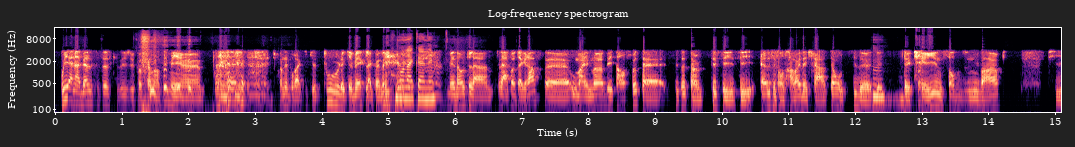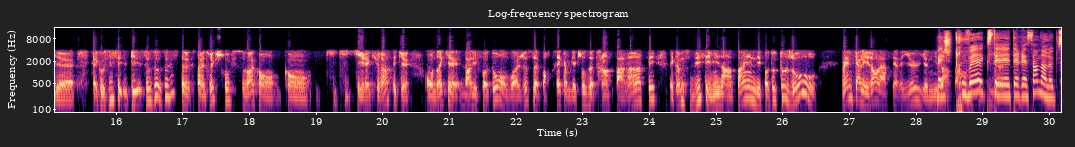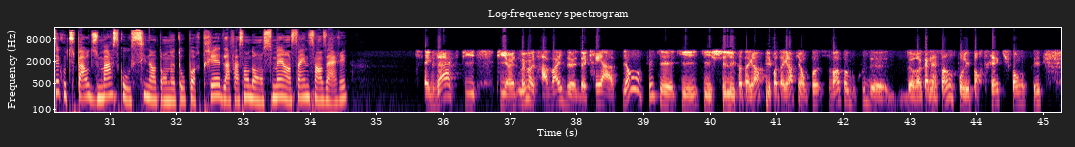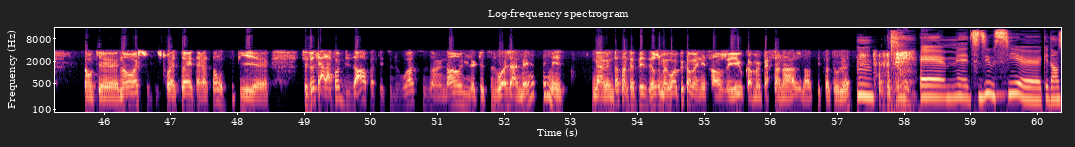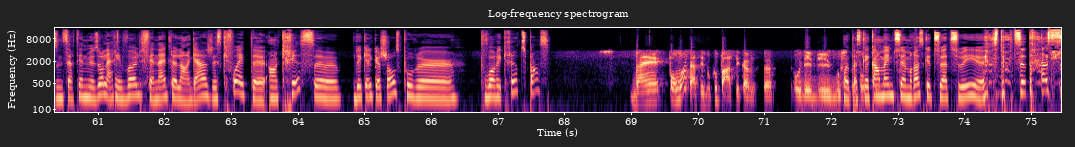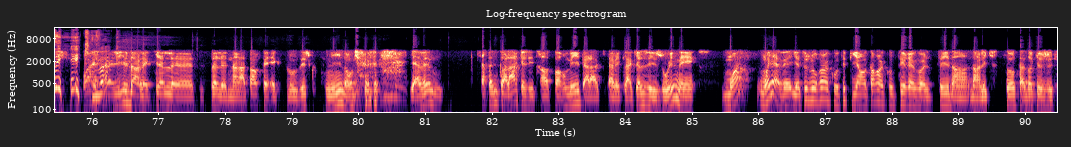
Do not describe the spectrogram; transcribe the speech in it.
Oui, Annabelle, c'est ça, excusez, je l'ai pas présenté, mais euh, prenais pour acquis que tout le Québec la connaît. On la connaît. mais donc la, la photographe euh, Oumaima Bétanfou, c'est ça, c'est un, c'est, c'est elle, c'est son travail de création aussi de, de, mm. de, créer une sorte d'univers, puis, euh, fait qu'aussi, c'est, c'est, un truc, je trouve souvent qu'on, qu'on qui, qui, est récurrent, c'est que on dirait que dans les photos, on voit juste le portrait comme quelque chose de transparent, tu sais. Mais comme tu dis, c'est mise en scène, des photos toujours même quand les gens ont l'air sérieux, il y a une mise Ben, en je trouvais que Puis, c'était euh, intéressant dans l'optique où tu parles du masque aussi dans ton autoportrait, de la façon dont on se met en scène sans arrêt. Exact. Puis, puis il y a même un travail de, de création, tu sais, qui, qui, qui est chez les photographes. Les photographes, ils ont pas souvent pas beaucoup de, de reconnaissance pour les portraits qu'ils font, tu sais. Donc euh, non, ouais, je, je trouvais ça intéressant aussi. Puis euh, c'est ça, c'est à la fois bizarre parce que tu le vois sous un angle que tu ne vois jamais, tu sais, mais mais en même temps, ça me fait plaisir. Je me vois un peu comme un étranger ou comme un personnage dans ces photos-là. Hmm. Euh, mais tu dis aussi euh, que dans une certaine mesure, la révolte fait naître le langage. Est-ce qu'il faut être euh, en crise euh, de quelque chose pour pouvoir écrire, tu penses? Ben, pour moi, ça s'est beaucoup passé comme ça au début. Parce que quand même, tu aimeras ce que tu as tué. euh, c'est un titre assez Ouais, c'est un livre dans lequel euh, ça, le narrateur fait exploser Chicoutimi. Donc, il y avait une certaine colère que j'ai transformée la- avec laquelle j'ai joué. Mais moi, moi, il y avait, il y a toujours eu un côté, puis il y a encore un côté révolté dans, l'écriture. C'est-à-dire que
